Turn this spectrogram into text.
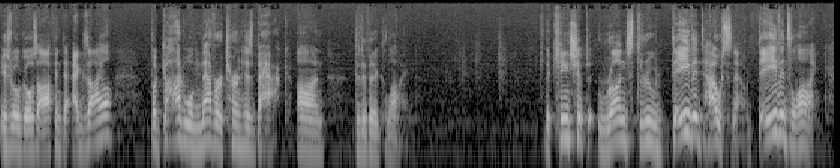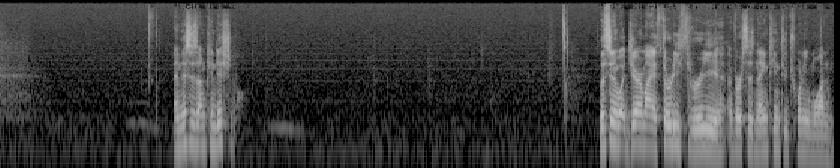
Israel goes off into exile, but God will never turn his back on the Davidic line. The kingship runs through David's house now, David's line. And this is unconditional. Listen to what Jeremiah 33, verses 19 through 21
